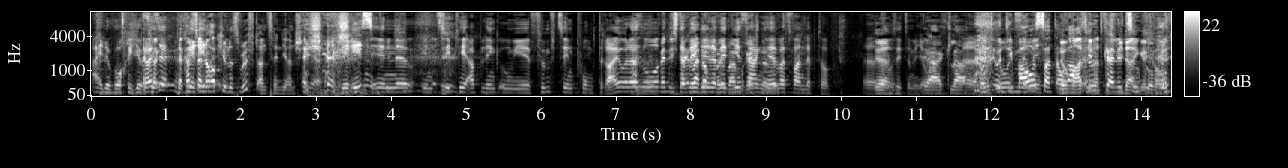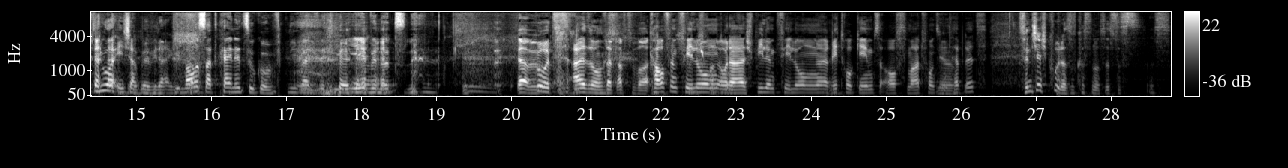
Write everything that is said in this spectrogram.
Eine Woche hier. Ja, weißt da kannst du eine Oculus Rift ans Handy anschließen. Ja. Wir reden in, äh, in CT-Uplink irgendwie 15.3 oder so. Wenn ich da, da werdet ihr sagen, hey, was war ein Laptop? Ja. So sieht sie mich ja, aus. klar. Äh, und, und die Maus hat auch Nur absolut hat keine Zukunft. Nur ich habe mir wieder Die Maus hat keine Zukunft. Niemand wird die je benutzen. Ja, Gut, also Kaufempfehlungen oder Spielempfehlungen, Retro-Games auf Smartphones ja. und Tablets. Finde ich echt cool, dass es kostenlos ist. Das, das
